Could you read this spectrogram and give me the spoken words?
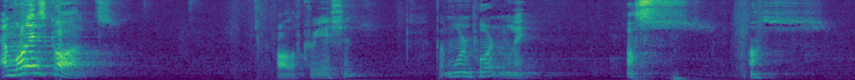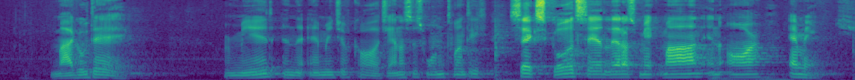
And what is God's? All of creation. But more importantly, us. Us. Imago Dei. We're made in the image of God. Genesis 1.26, God said, Let us make man in our image.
